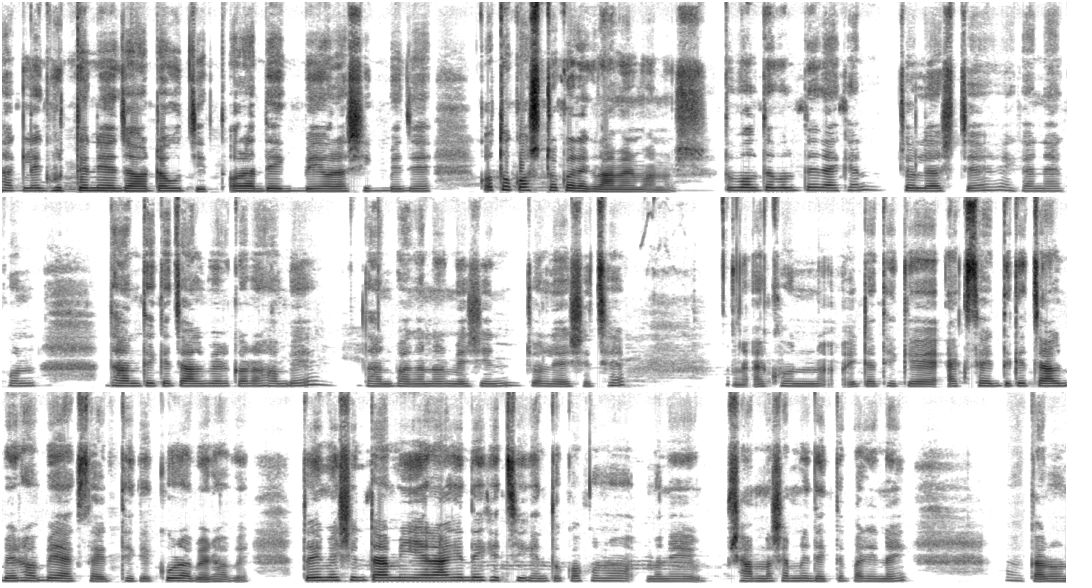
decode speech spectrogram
থাকলে ঘুরতে নিয়ে যাওয়াটা উচিত। ওরা দেখবে, ওরা শিখবে যে কত কষ্ট করে গ্রামের মানুষ। তো বলতে বলতে দেখেন, চলে আসছে। এখানে এখন ধান থেকে চাল বের করা হবে। ধান ভাঙানোর মেশিন চলে এসেছে। এখন এটা থেকে এক সাইড থেকে চাল বের হবে, এক সাইড থেকে কুড়া বের হবে। তো এই মেশিনটা আমি এর আগে দেখেছি, কিন্তু কখনো মানে সামনাসামনি দেখতে পারি নাই। কারণ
